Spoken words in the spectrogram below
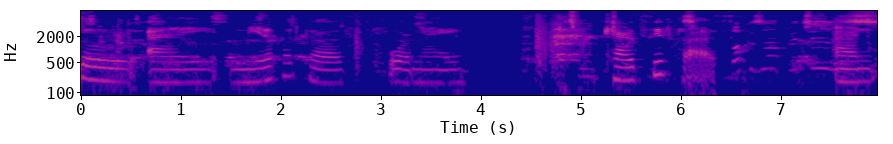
So I made a podcast for my CAD class. and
